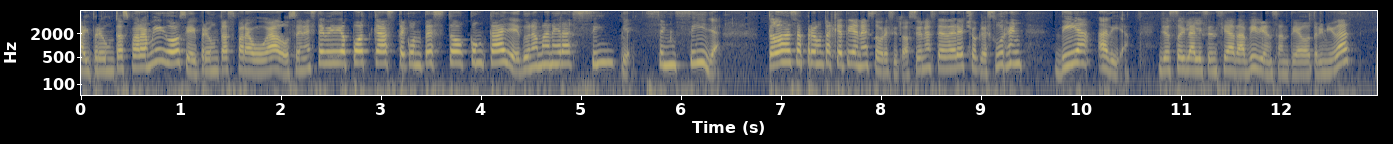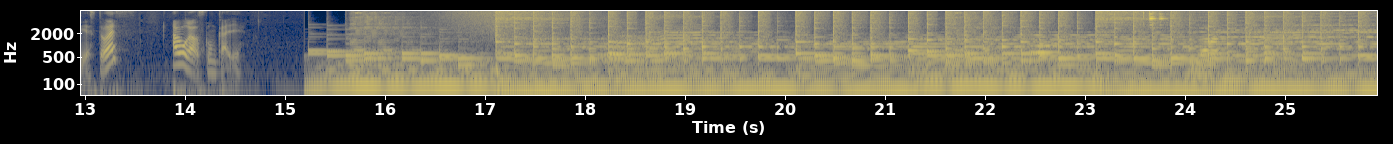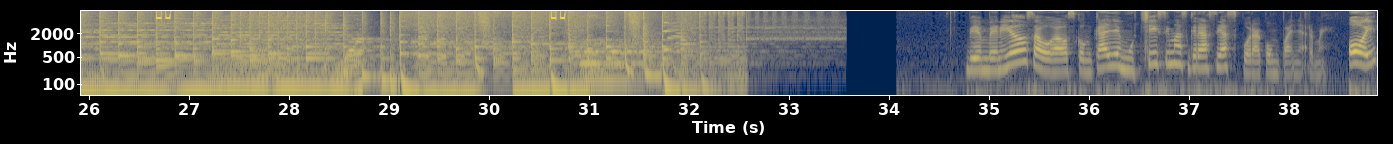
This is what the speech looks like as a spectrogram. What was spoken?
Hay preguntas para amigos y hay preguntas para abogados. En este video podcast te contesto con calle, de una manera simple, sencilla. Todas esas preguntas que tienes sobre situaciones de derecho que surgen día a día. Yo soy la licenciada Vivian Santiago Trinidad y esto es Abogados con Calle. Bienvenidos Abogados con Calle, muchísimas gracias por acompañarme. Hoy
